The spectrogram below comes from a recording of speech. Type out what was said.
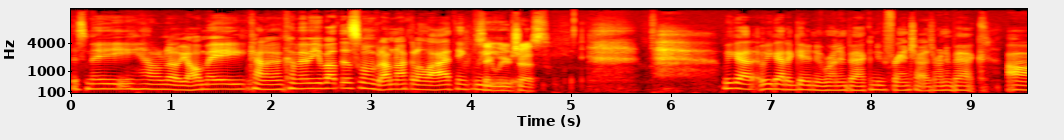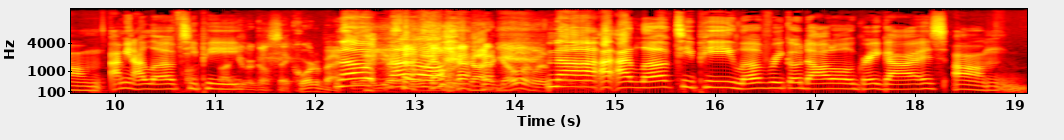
this may I don't know, y'all may kind of come at me about this one, but I'm not gonna lie. I think we Say it with your chest. we got we got to get a new running back, a new franchise running back. Um, I mean, I love TP. You were gonna say quarterback. No, the way you, no. the way you were kind of going with. Nah, I, I love TP, love Rico Dowdle, great guys. Um,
